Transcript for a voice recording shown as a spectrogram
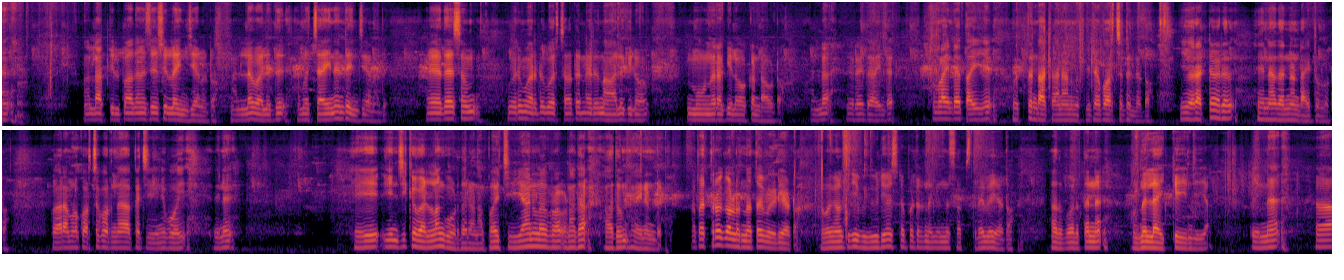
നല്ല അത്യുൽപാദന ശേഷിയുള്ള ഇഞ്ചിയാണ് കേട്ടോ. നല്ല വലുത് നമ്മൾ ചൈനന്റെ ഇഞ്ചിയാണത് ഏകദേശം ഒരു മരട് പറിച്ചാൽ തന്നെ ഒരു നാല് കിലോ മൂന്നര കിലോ ഒക്കെ ഉണ്ടാവും കേട്ടോ. നല്ല ഒരു ഇത് അതിന്റെ നമ്മളതിന്റെ തൈ വിത്തുണ്ടാക്കാനാണ് നിർത്തിയിട്ട് പറിച്ചിട്ടില്ല കേട്ടോ. ഈ ഒരൊറ്റ ഒരു പിന്നെ തന്നെ ഉണ്ടായിട്ടുള്ളൂ കേട്ടോ. വേറെ നമ്മൾ കുറച്ച് കുറഞ്ഞൊക്കെ ചീഞ്ഞു പോയി. ഇതിന് ഈ ഇഞ്ചിക്ക് വെള്ളം കൂടുതലാണ്. അപ്പോൾ ചെയ്യാനുള്ള പ്രവണത അതും അതിനുണ്ട്. അപ്പോൾ എത്രയൊക്കെ ഉള്ളൂ ഇന്നത്തെ വീഡിയോ കേട്ടോ. അപ്പോൾ നിങ്ങൾക്ക് ഈ വീഡിയോ ഇഷ്ടപ്പെട്ടിട്ടുണ്ടെങ്കിൽ ഒന്ന് സബ്സ്ക്രൈബ് ചെയ്യാം കേട്ടോ. അതുപോലെ തന്നെ ഒന്ന് ലൈക്ക് ചെയ്യുകയും ചെയ്യുക. പിന്നെ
